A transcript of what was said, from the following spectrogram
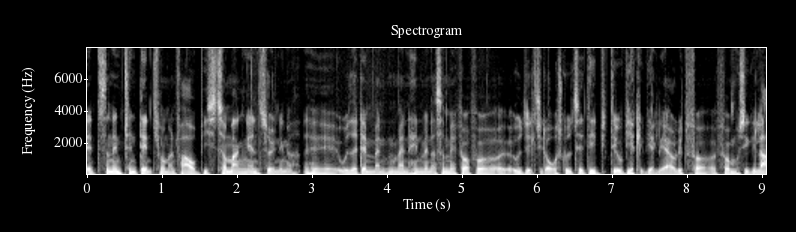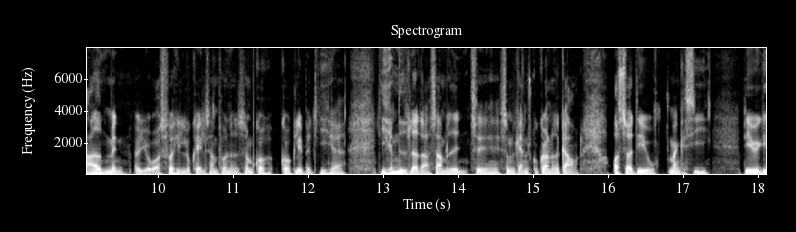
at sådan en tendens, hvor man får afvist så mange ansøgninger øh, ud af dem, man, man henvender sig med for at få øh, uddelt sit overskud til, det, det er jo virkelig, virkelig ærgerligt for, for musik i lejet, men jo også for hele lokalsamfundet, som går, går glip af de her, de her midler, der er samlet ind, til, som gerne skulle gøre noget gavn. Og så er det jo, man kan sige, det er jo ikke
